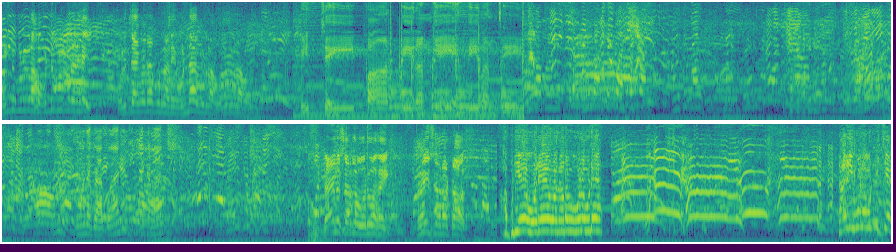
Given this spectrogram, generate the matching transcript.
ஒண்ணு குடுக்குறா ஒண்ணு குடுக்குறா டேய். ஒரு சாக்லேட்டா குடுறா டேய். ஒண்ணா குடுறா பிச்சை பாத்திரம் ஏந்தி வந்தே. டைனோசர்ல ஒரு வகை. ட்ரைசெராடாஸ் அப்படியே ஒரே ஒரு தடவை ஊழ விடு. சரி ஊழ விட்டுச்சு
